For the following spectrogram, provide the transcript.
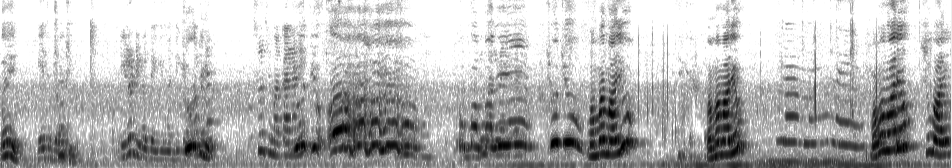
એ શું થયું? ઢીલો ઢીલો થઈ ગયું મતી શું થયું? શું થયું માં શું થયું? ઓ બાપાને. શું થયું? મમ્મા માર્યું? મમ્મા માર્યું? મમ્મા માર્યું? શું માર્યું?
